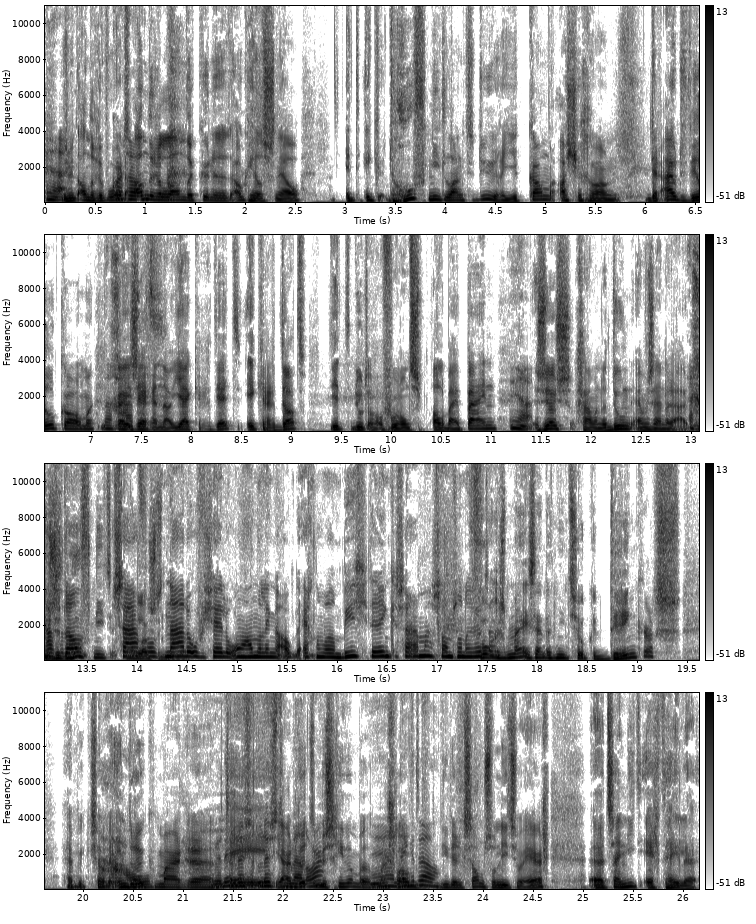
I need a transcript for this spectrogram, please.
Ja. Dus met andere woorden, Kortom. andere landen kunnen het ook heel snel. Het, ik, het hoeft niet lang te duren. Je kan, als je gewoon eruit wil komen... Dan kan je zeggen, het. nou, jij krijgt dit, ik krijg dat. Dit doet voor ons allebei pijn. Ja. Zus gaan we het doen en we zijn eruit. En Dus het dan hoeft niet s'avonds na de officiële onderhandelingen... ook echt nog wel een biertje drinken samen, Samson en Rutte? Volgens mij zijn dat niet zulke drinkers, heb ik zo de Nou, indruk. Maar uh, Rutte nee, lust- lust ja, wel, Rutte hoor. misschien wel, maar, Ja, maar ik geloof wel. Diederik Samson niet zo erg. Eh, het zijn niet echt hele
